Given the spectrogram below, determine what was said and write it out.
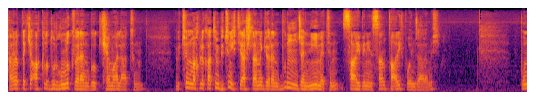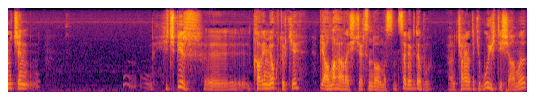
kainattaki aklı durgunluk veren bu kemalatın, bütün mahlukatın bütün ihtiyaçlarını gören bunca nimetin sahibini insan tarih boyunca aramış. Bunun için hiçbir e, kavim yoktur ki bir Allah arayış içerisinde olmasın. Sebebi de bu. Yani kainattaki bu ihtişamı,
